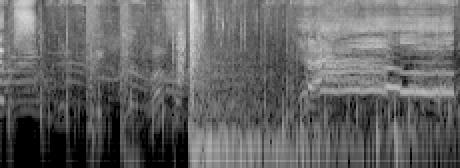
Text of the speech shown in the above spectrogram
Oops! Whoops. Help!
